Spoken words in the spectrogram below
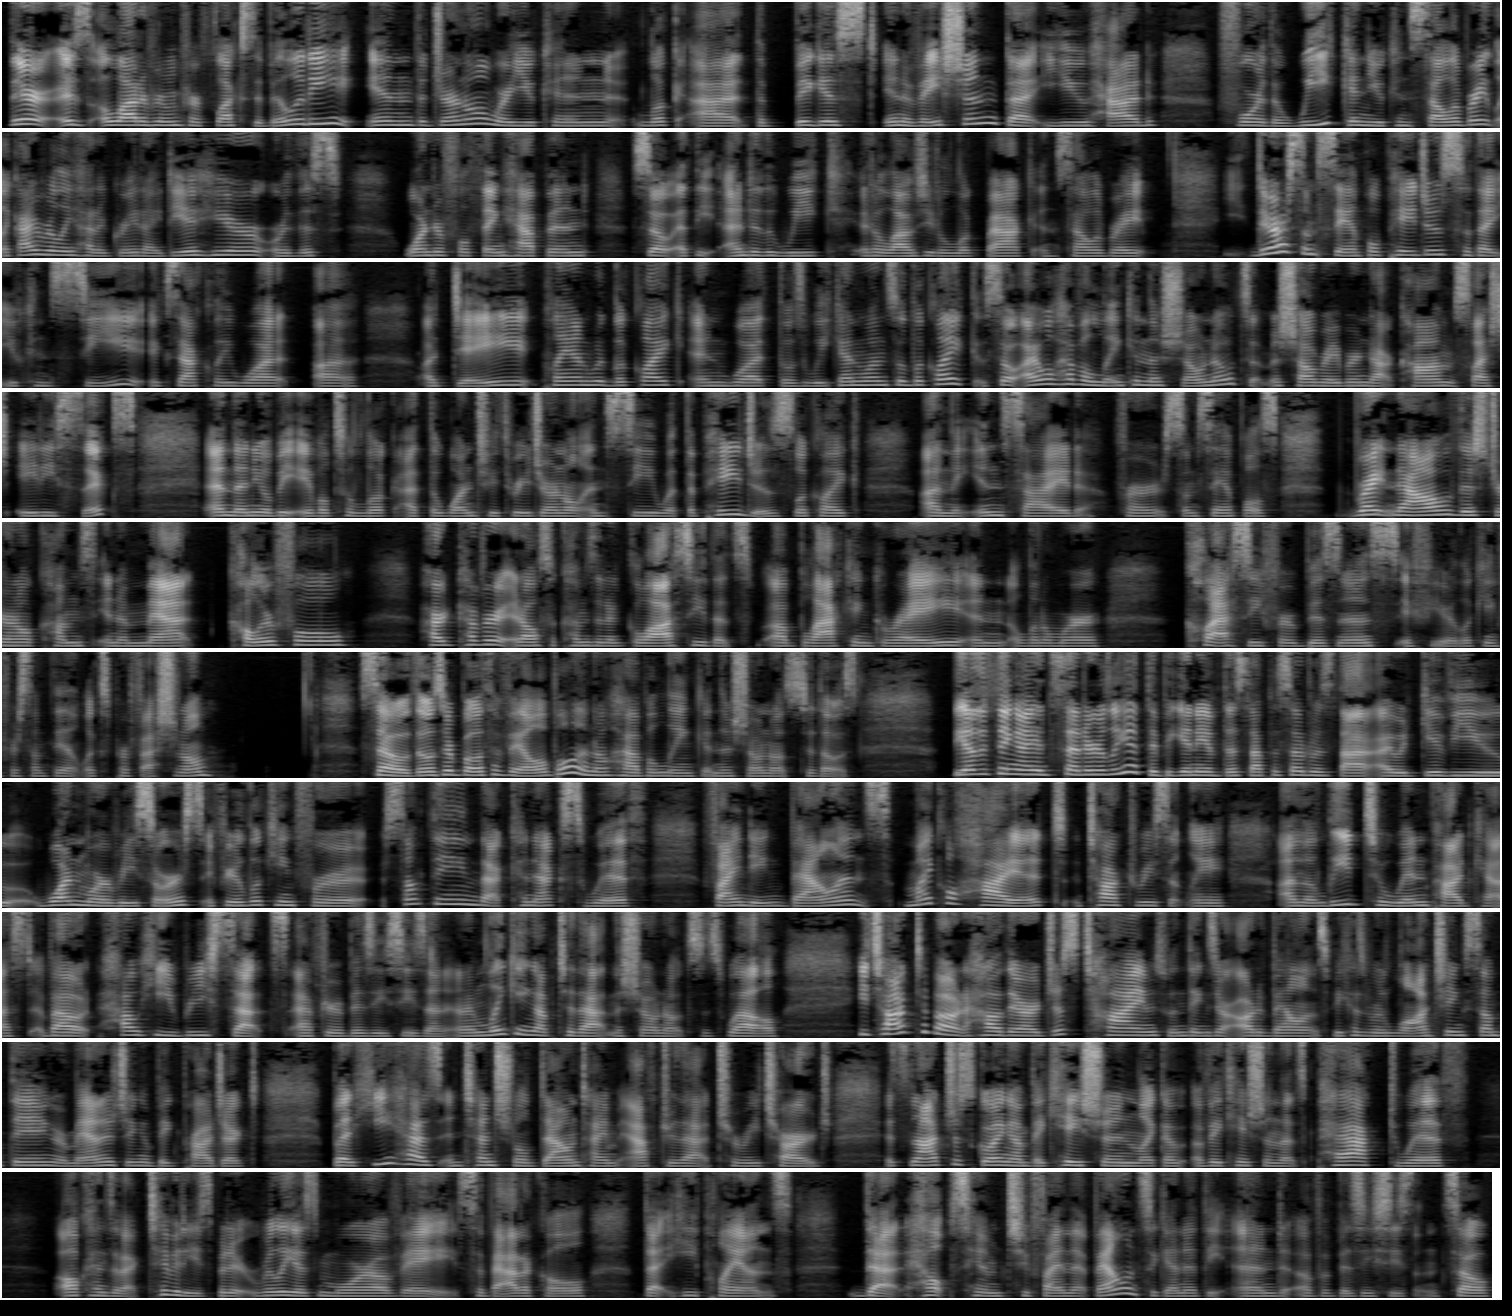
There is a lot of room for flexibility in the journal where you can look at the biggest innovation that you had for the week and you can celebrate. Like, I really had a great idea here, or this wonderful thing happened. So at the end of the week, it allows you to look back and celebrate. There are some sample pages so that you can see exactly what uh, a day plan would look like and what those weekend ones would look like. So I will have a link in the show notes at michellerayburn.com slash 86. And then you'll be able to look at the one, two, three journal and see what the pages look like on the inside for some samples. Right now, this journal comes in a matte, colorful hardcover. It also comes in a glossy that's uh, black and gray and a little more classy for business if you're looking for something that looks professional. So those are both available, and I'll have a link in the show notes to those. The other thing I had said early at the beginning of this episode was that I would give you one more resource. If you're looking for something that connects with finding balance, Michael Hyatt talked recently on the Lead to Win podcast about how he resets after a busy season. And I'm linking up to that in the show notes as well. He talked about how there are just times when things are out of balance because we're launching something or managing a big project, but he has intentional downtime after that to recharge. It's not just going on vacation, like a, a vacation that's packed with all kinds of activities, but it really is more of a sabbatical that he plans that helps him to find that balance again at the end of a busy season. So,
